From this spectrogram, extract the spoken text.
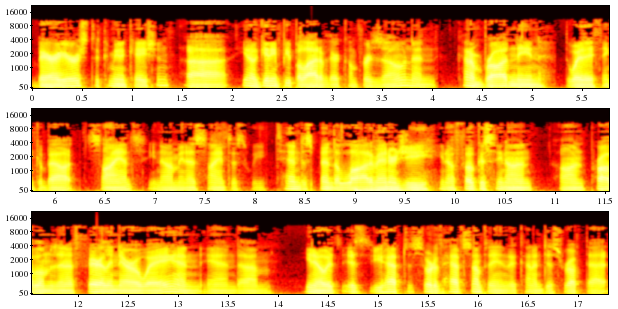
barriers to communication. Uh, you know, getting people out of their comfort zone and kind of broadening the way they think about science. You know, I mean, as scientists, we tend to spend a lot of energy, you know, focusing on on problems in a fairly narrow way, and and um, you know, it's, it's you have to sort of have something to kind of disrupt that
